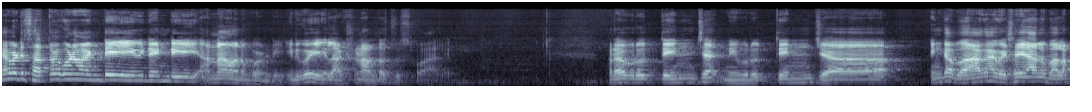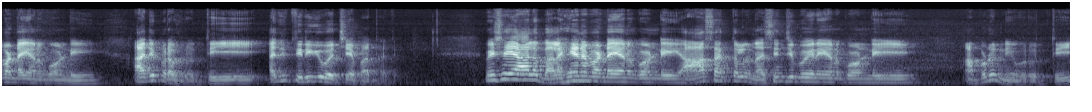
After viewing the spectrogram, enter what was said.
కాబట్టి సత్వగుణం అంటే ఏమిటండి? అన్నాం అనుకోండి. ఇదిగో ఈ లక్షణాలతో చూసుకోవాలి. ప్రవృత్తించ నివృత్తించ ఇంకా బాగా విషయాలు బలపడ్డాయి అనుకోండి అది ప్రవృత్తి అది తిరిగి వచ్చే పద్ధతి. విషయాలు బలహీనపడ్డాయి అనుకోండి ఆసక్తులు నశించిపోయినాయి అనుకోండి అప్పుడు నివృత్తి.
